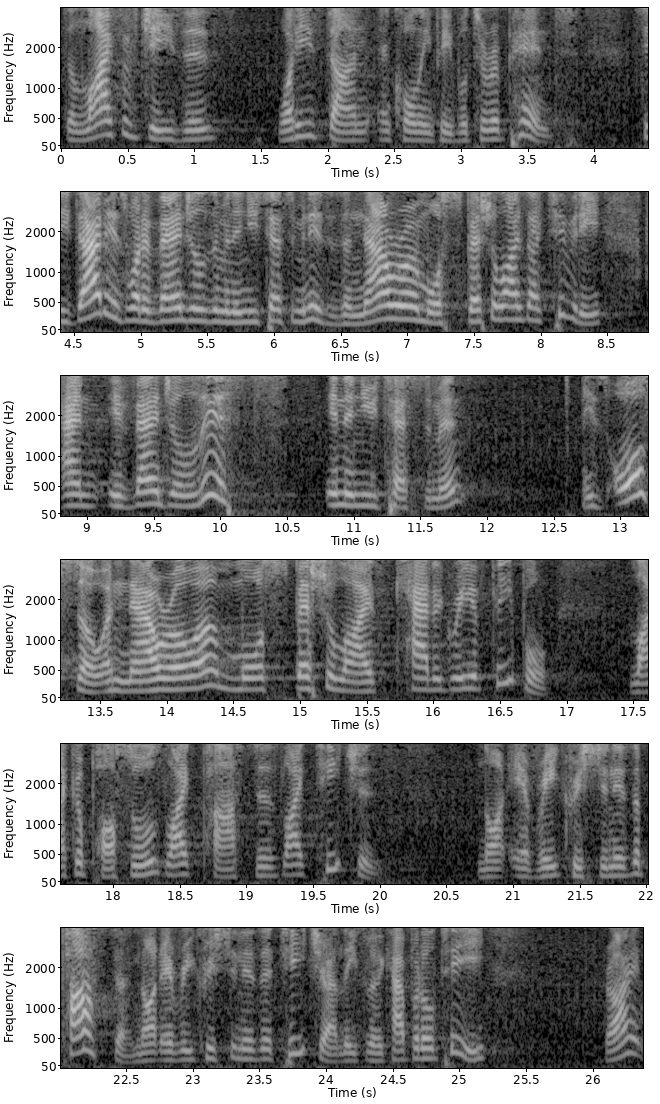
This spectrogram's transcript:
the life of Jesus, what he's done, and calling people to repent. See, that is what evangelism in the New Testament is. It's a narrower, more specialized activity. And evangelists in the New Testament is also a narrower, more specialized category of people, like apostles, like pastors, like teachers. Not every Christian is a pastor. Not every Christian is a teacher, at least with a capital T, right?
